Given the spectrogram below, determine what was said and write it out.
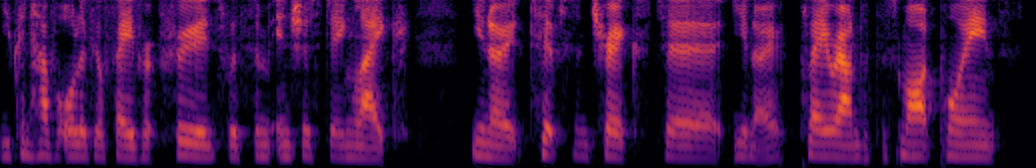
you can have all of your favorite foods with some interesting, like, you know, tips and tricks to, you know, play around with the smart points.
